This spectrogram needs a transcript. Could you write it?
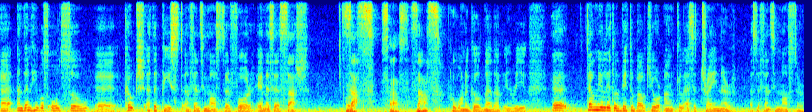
Uh, and then he was also uh, coach at the piste and fencing master for Emese Szász. Szász. Szász. Szász, who won a gold medal in Rio. Uh, tell me a little bit about your uncle as a trainer, as a fencing master.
